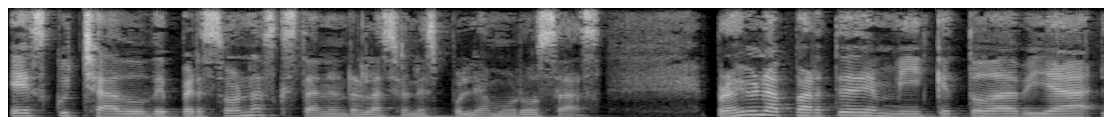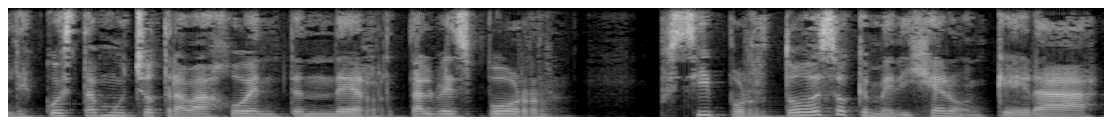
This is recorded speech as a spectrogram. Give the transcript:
he escuchado de personas que están en relaciones poliamorosas, pero hay una parte de mí que todavía le cuesta mucho trabajo entender, tal vez por, pues sí, por todo eso que me dijeron, que era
